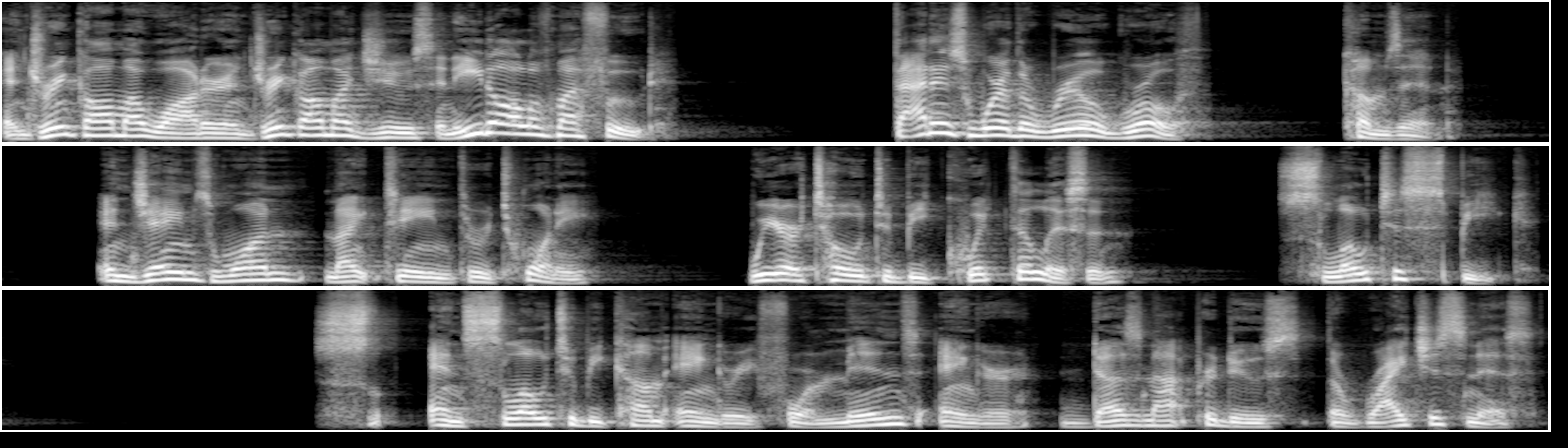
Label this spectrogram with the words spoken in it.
and drink all my water and drink all my juice and eat all of my food. That is where the real growth comes in. In James 1 19 through 20, we are told to be quick to listen, slow to speak, and slow to become angry, for men's anger does not produce the righteousness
